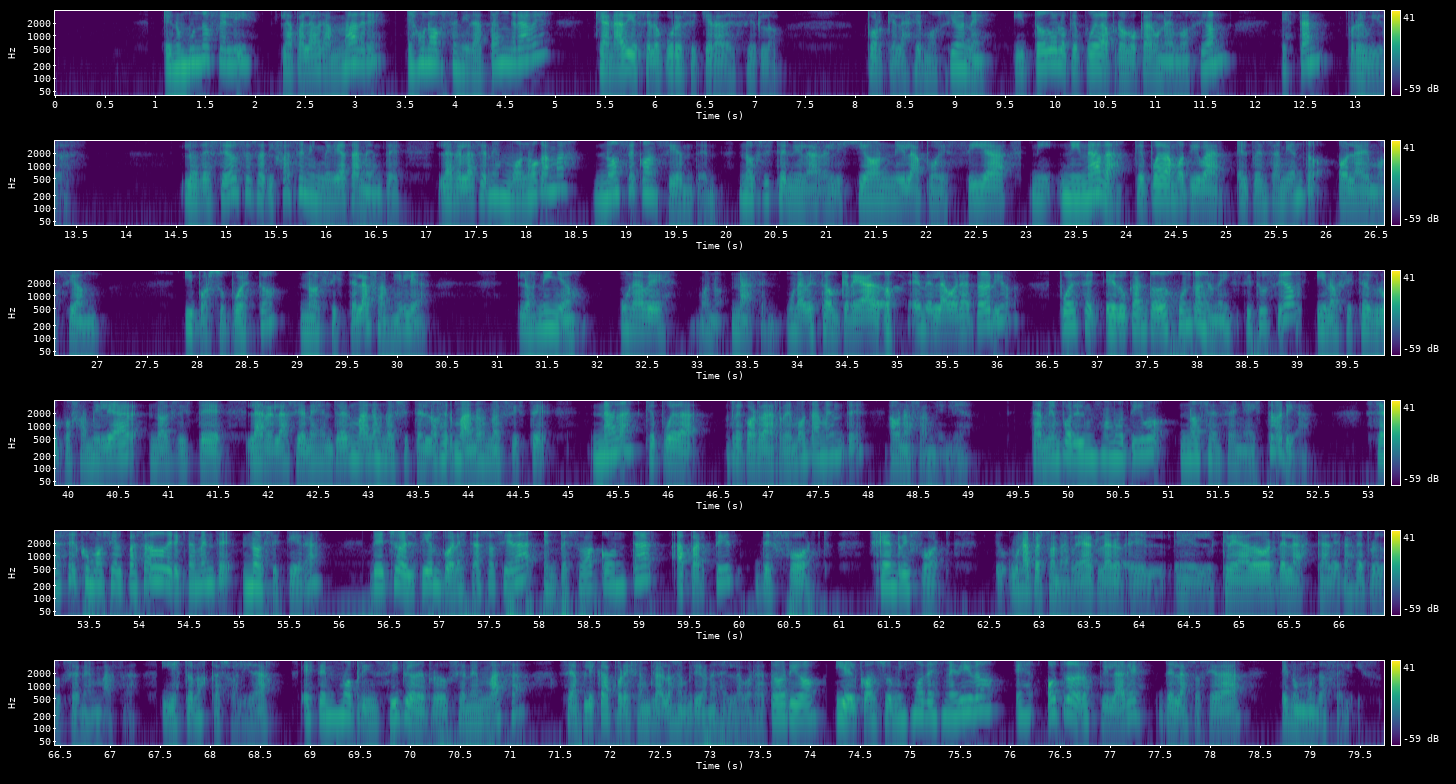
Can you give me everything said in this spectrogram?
En un mundo feliz, la palabra madre es una obscenidad tan grave que a nadie se le ocurre siquiera decirlo, porque las emociones y todo lo que pueda provocar una emoción están prohibidas. Los deseos se satisfacen inmediatamente. Las relaciones monógamas no se consienten. No existe ni la religión, ni la poesía, ni, ni nada que pueda motivar el pensamiento o la emoción. Y por supuesto, no existe la familia. Los niños, una vez, bueno, nacen, una vez son creados en el laboratorio, pues se educan todos juntos en una institución y no existe el grupo familiar, no existe las relaciones entre hermanos, no existen los hermanos, no existe nada que pueda recordar remotamente a una familia. También por el mismo motivo no se enseña historia. Se hace como si el pasado directamente no existiera. De hecho, el tiempo en esta sociedad empezó a contar a partir de Ford, Henry Ford, una persona real, claro, el, creador de las cadenas de producción en masa. Y esto no es casualidad. Este mismo principio de producción en masa se aplica, por ejemplo, a los embriones del laboratorio y el consumismo desmedido es otro de los pilares de la sociedad en un mundo feliz.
